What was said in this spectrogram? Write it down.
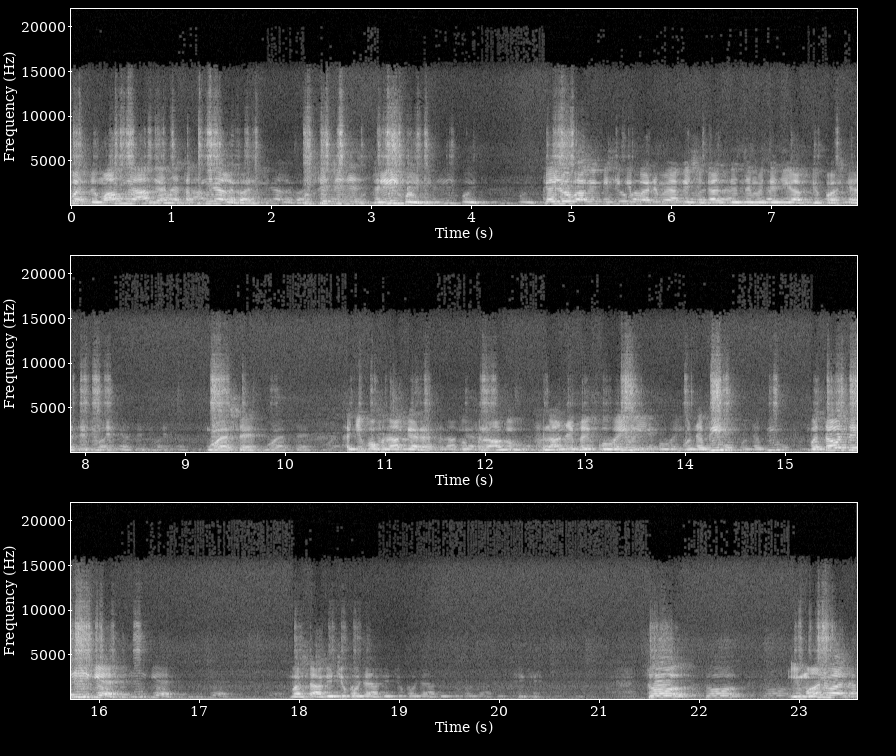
بس دماغ میں آ گیا نا، تخمینہ لگا لیا۔ اس کے دلیل کوئی نہیں۔ کئی لوگ آگے کسی کے بارے میں آگے شکایت کرتے ہیں، میں کہ جی آپ کے پاس کیا دلیل ہے؟ وہ ایسا ہے۔ ہاں جی وہ فلاں کہہ رہا تھا۔ وہ فلاں فلاں نے بھائی کو وہی ہوئی۔ ہے وہ نبی ہے۔ بتاؤ دلیل کیا ہے؟ بس آگے چپ ہو جا۔ ٹھیک ہے۔ تو ایمان والا،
